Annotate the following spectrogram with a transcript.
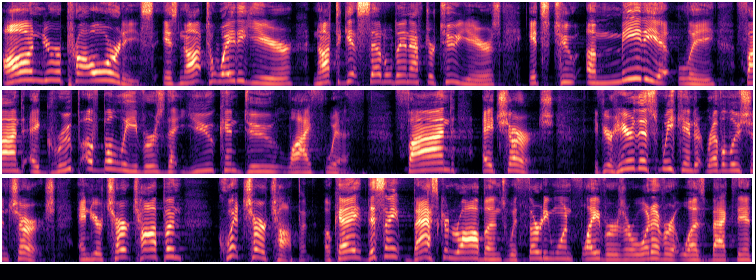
on your priorities is not to wait a year, not to get settled in after two years. It's to immediately find a group of believers that you can do life with. Find a church. If you're here this weekend at Revolution Church and you're church hopping, quit church hopping, okay? This ain't Baskin Robbins with 31 flavors or whatever it was back then.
